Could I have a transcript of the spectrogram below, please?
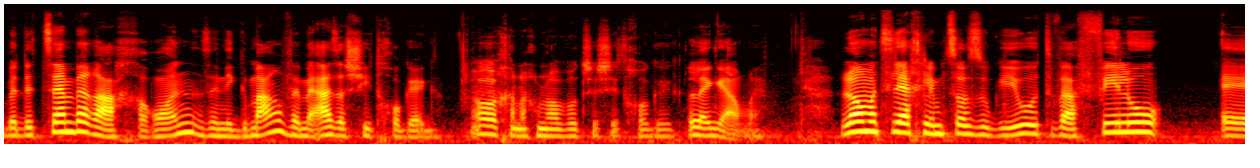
בדצמבר האחרון זה נגמר, ומאז השיט חוגג. או, איך אנחנו אוהבות ששיט חוגג. לגמרי. לא מצליח למצוא זוגיות, ואפילו, אה,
